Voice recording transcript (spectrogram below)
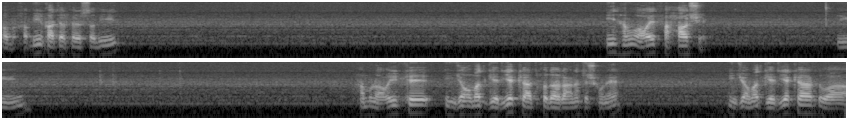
خب خب این قاتل فرستادید؟ این همون آقای فحاشه. این همون آقایی که اینجا آمد گریه کرد خدا لعنتش کنه. اینجا آمد گریه کرد و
